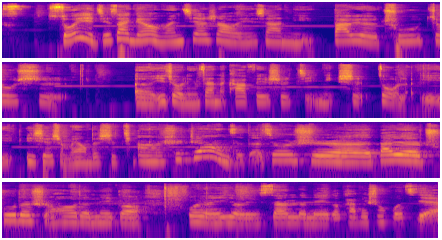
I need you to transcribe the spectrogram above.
所以吉赛给我们介绍一下，你八月初就是呃一九零三的咖啡市集，你是做了一一些什么样的事情？嗯，是这样子的，就是八月初的时候的那个公元一九零三的那个咖啡生活节。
